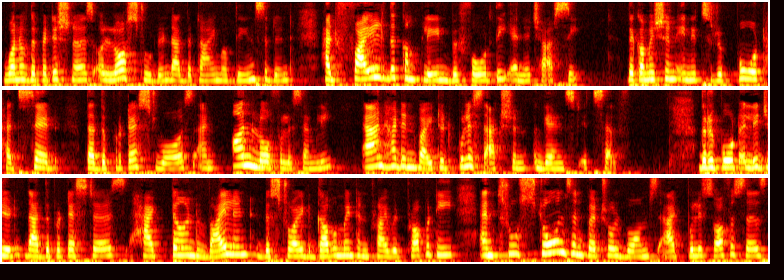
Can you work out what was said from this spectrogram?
One of the petitioners, a law student at the time of the incident, had filed the complaint before the NHRC. The commission in its report had said that the protest was an unlawful assembly and had invited police action against itself. The report alleged that the protesters had turned violent, destroyed government and private property, and threw stones and petrol bombs at police officers,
